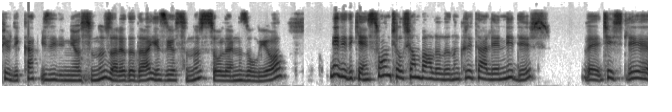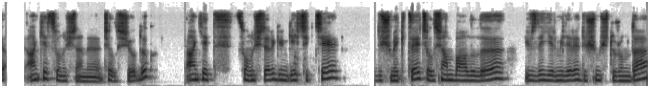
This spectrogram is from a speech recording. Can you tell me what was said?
Pür dikkat bizi dinliyorsunuz. Arada da yazıyorsunuz. Sorularınız oluyor. Ne dedik en son? Çalışan bağlılığının kriterleri nedir? Ve çeşitli anket sonuçlarını çalışıyorduk. Anket sonuçları gün geçtikçe düşmekte. Çalışan bağlılığı %20'lere düşmüş durumda.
